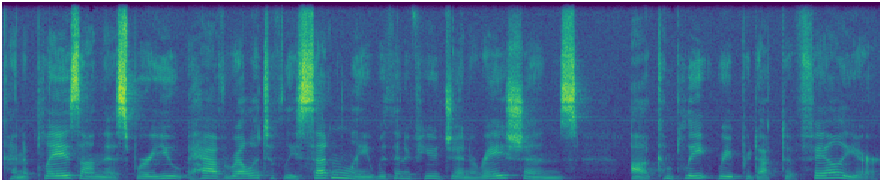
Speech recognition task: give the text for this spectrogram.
kind of plays on this, where you have relatively suddenly, within a few generations, uh, complete reproductive failure.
